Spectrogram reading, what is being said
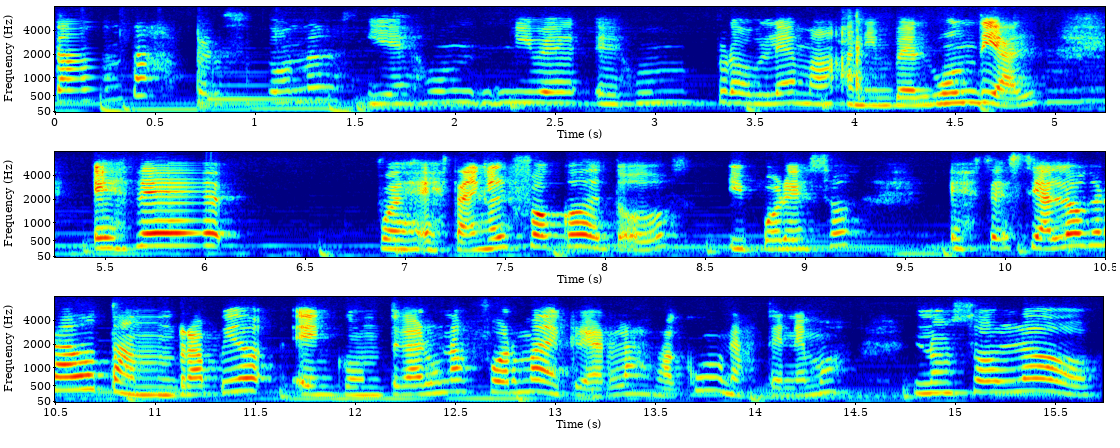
tantas personas y es un nivel, es un problema a nivel mundial, es de, pues está en el foco de todos y por eso este, se ha logrado tan rápido encontrar una forma de crear las vacunas. Tenemos no solo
